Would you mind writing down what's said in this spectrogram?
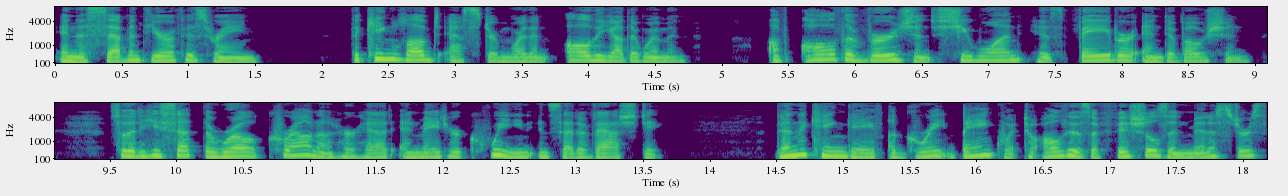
in the seventh year of his reign, the king loved Esther more than all the other women. Of all the virgins, she won his favor and devotion so that he set the royal crown on her head and made her queen instead of Vashti. Then the king gave a great banquet to all his officials and ministers,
